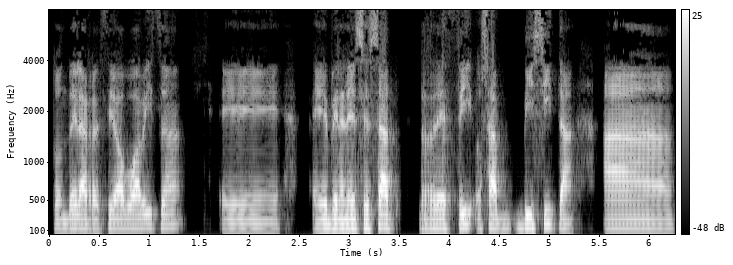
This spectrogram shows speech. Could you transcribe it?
Tondela recibe a Boavista, eh, eh, Sat reci o sea, visita a,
